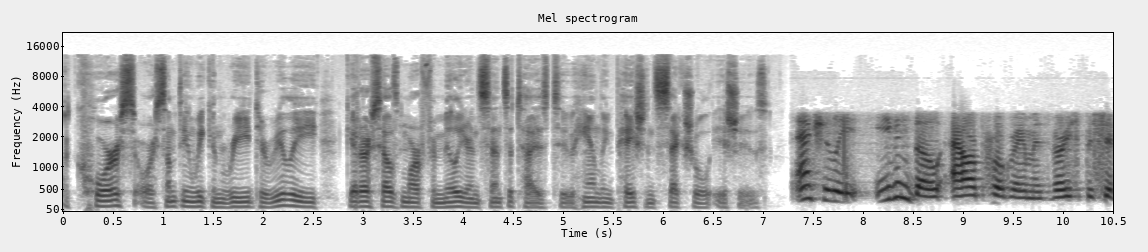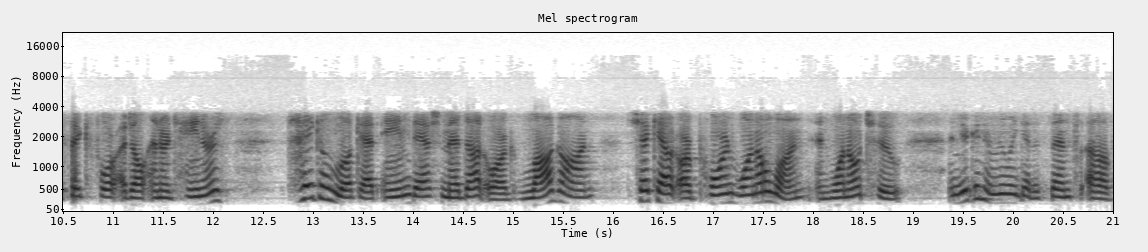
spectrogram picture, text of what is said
a course or something we can read to really get ourselves more familiar and sensitized to handling patients' sexual issues? Actually, even though our program is very specific for adult entertainers, take a look at aim-med.org, log on, check out our Porn 101 and 102, and you're going to really get a sense of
